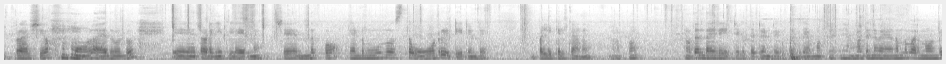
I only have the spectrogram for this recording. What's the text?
ഇപ്രാവശ്യം മോളായതുകൊണ്ട് തുടങ്ങിയിട്ടില്ലായിരുന്നു. പക്ഷേ ഇന്നിപ്പോൾ രണ്ട് മൂന്ന് ദിവസത്തെ ഓർഡർ കിട്ടിയിട്ടുണ്ട് പള്ളിക്കൽക്കാണ്. അപ്പം അതെന്തായാലും ഏറ്റെടുത്തിട്ടുണ്ട്. അത് നമുക്ക് നമ്മൾ തന്നെ വേണമെന്ന് പറഞ്ഞുകൊണ്ട്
